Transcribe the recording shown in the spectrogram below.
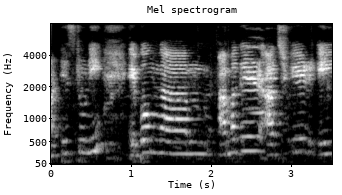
আর্টিস্ট উনি। এবং আম, আমাদের আজকের এই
